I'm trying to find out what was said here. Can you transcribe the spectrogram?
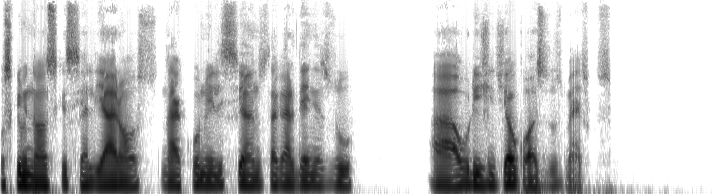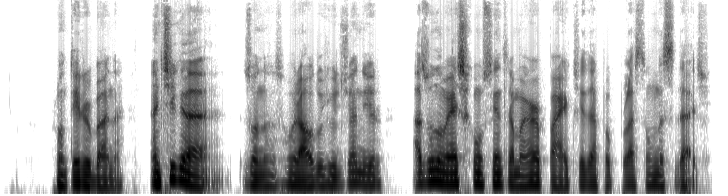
os criminosos que se aliaram aos narcomilicianos da Gardenia Azul, a origem de algozes dos médicos. Fronteira urbana. Antiga zona rural do Rio de Janeiro, a Zona Oeste concentra a maior parte da população da cidade.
